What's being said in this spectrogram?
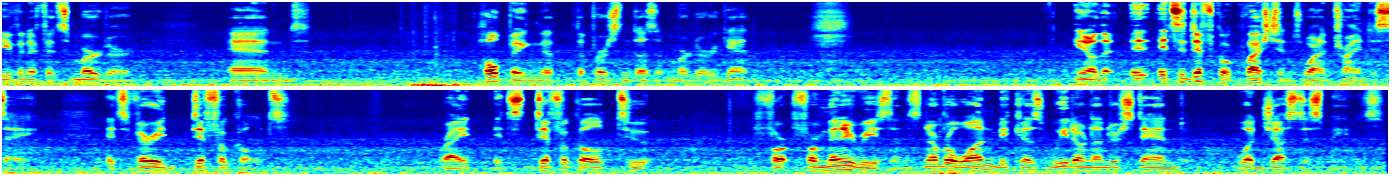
even if it's murder, and hoping that the person doesn't murder again you know, the, it, it's a difficult question, is what I'm trying to say. It's very difficult, right? It's difficult to, for, for many reasons. Number one, because we don't understand what justice means.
